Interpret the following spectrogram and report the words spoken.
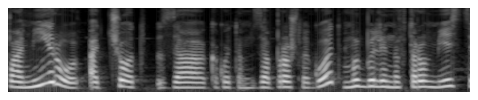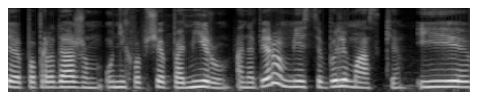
по миру отчет за какой там за прошлый год мы были на втором месте по продажам у них вообще по миру, а на первом месте были маски. И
